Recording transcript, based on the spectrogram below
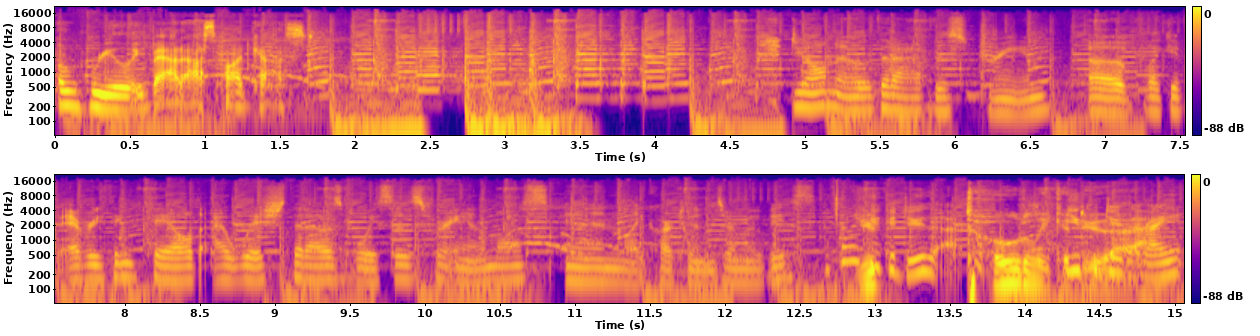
A really badass podcast. Do y'all know that I have this dream of like if everything failed, I wish that I was voices for animals in like cartoons or movies. I feel like You you, could do that. Totally could You do could do that. that. Right?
